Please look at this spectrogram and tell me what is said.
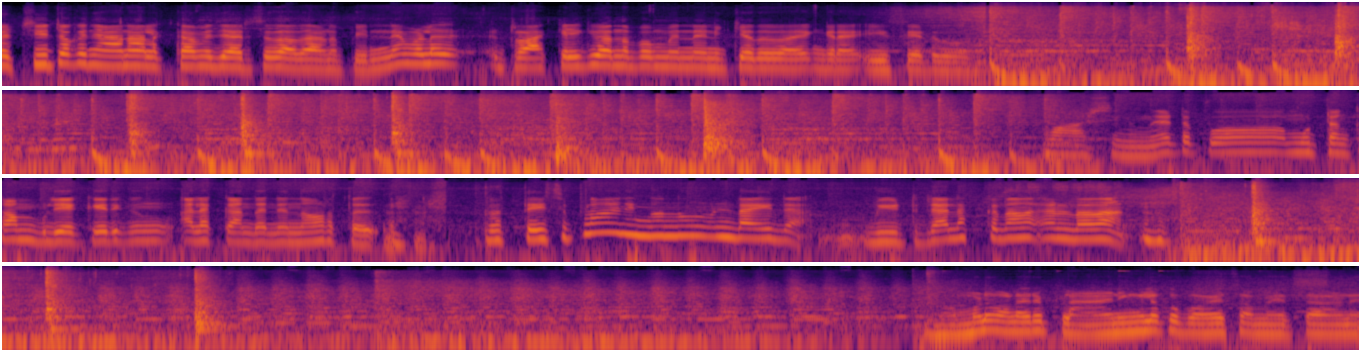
ബെഡ്ഷീറ്റൊക്കെ ഞാൻ അലക്കാൻ വിചാരിച്ചത് അതാണ്. പിന്നെ ഇവൾ ട്രാക്കിലേക്ക് വന്നപ്പം പിന്നെ എനിക്കത് ഭയങ്കര ഈസി ആയിട്ട് തോന്നി. വാഷിംഗ് കേട്ടപ്പോൾ മുട്ടൻ കമ്പിളിയൊക്കെ ആയിരിക്കും അലക്കാൻ തന്നെ ഓർത്തത്. പ്രത്യേകിച്ച് പ്ലാനിങ് ഒന്നും ഉണ്ടായില്ല. വീട്ടിൽ അലക്കണ ഉള്ളതാണ്. നമ്മൾ വളരെ പ്ലാനിങ്ങിലൊക്കെ പോയ സമയത്താണ്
